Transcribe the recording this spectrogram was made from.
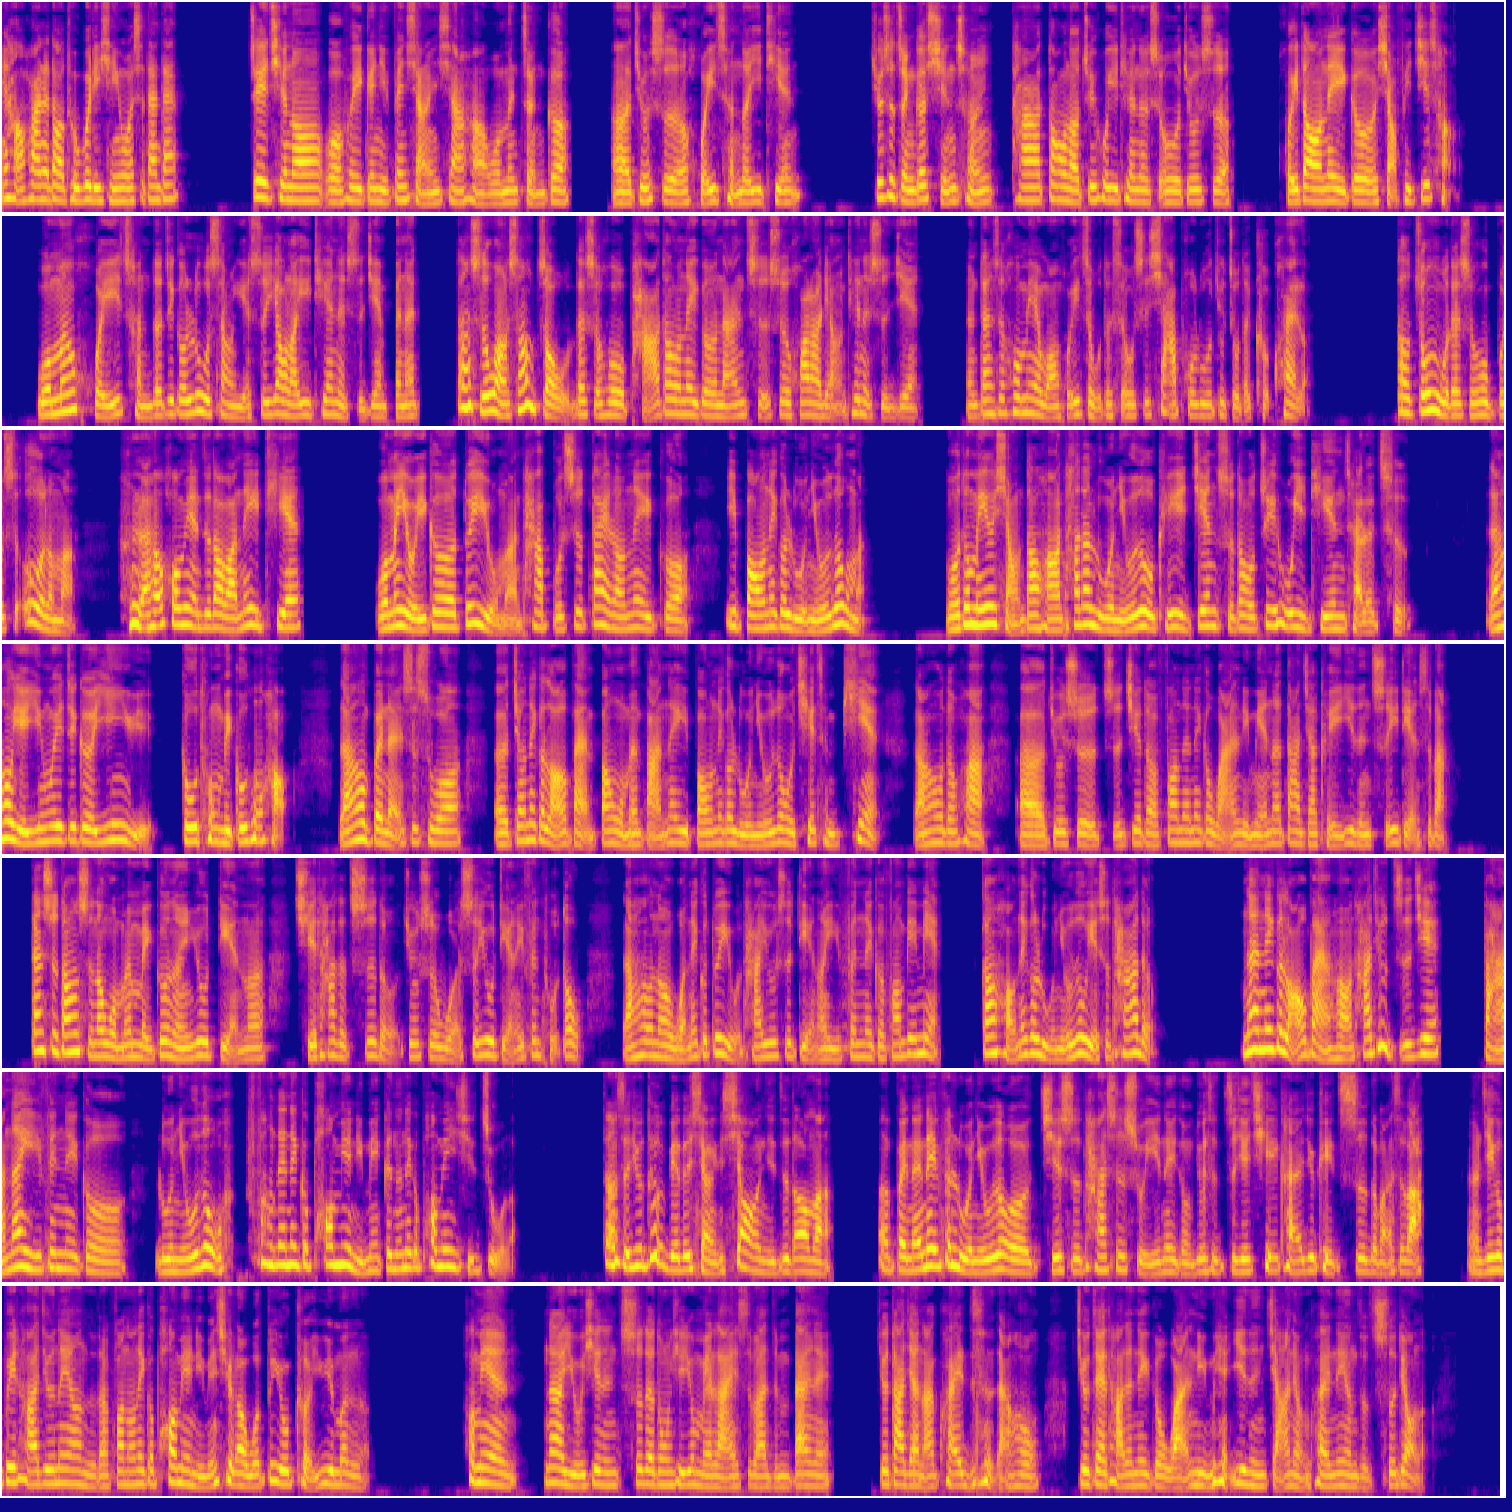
你好，欢迎来到徒步旅行，我是丹丹。这一期呢，我会跟你分享一下哈，我们整个呃就是回程的一天，就是整个行程，它到了最后一天的时候，就是回到那个小飞机场。我们回程的这个路上也是要了一天的时间，本来当时往上走的时候，爬到那个南池是花了两天的时间，嗯，但是后面往回走的时候是下坡路，就走的可快了。到中午的时候不是饿了吗？然后后面知道吧？那一天我们有一个队友嘛，他不是带了那个一包那个卤牛肉嘛，我都没有想到哈，他的卤牛肉可以坚持到最后一天才能吃。然后也因为这个英语沟通没沟通好，然后本来是说呃叫那个老板帮我们把那一包那个卤牛肉切成片，然后的话。呃，就是直接的放在那个碗里面，那大家可以一人吃一点，是吧？但是当时呢，我们每个人又点了其他的吃的，就是我是又点了一份土豆，然后呢，我那个队友他又是点了一份那个方便面，刚好那个卤牛肉也是他的。那那个老板哈，他就直接把那一份那个卤牛肉 放在那个泡面里面，跟着那个泡面一起煮了。当时就特别的想笑，你知道吗？呃，本来那份卤牛肉其实它是属于那种就是直接切开就可以吃的嘛，是吧？嗯，结果被他就那样子的放到那个泡面里面去了，我队友可郁闷了。后面那有些人吃的东西又没来，是吧？怎么办呢？就大家拿筷子，然后就在他的那个碗里面一人夹两块那样子吃掉了。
